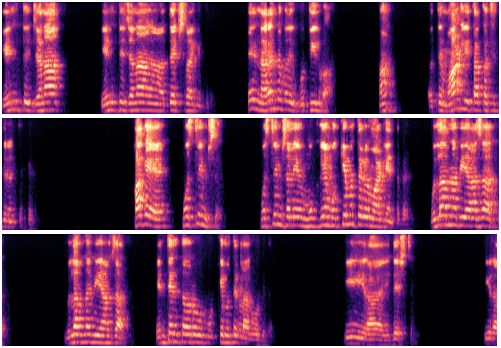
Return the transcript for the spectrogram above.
ಎಂಟು ಜನ ಎಂಟು ಜನ ಅಧ್ಯಕ್ಷರಾಗಿದ್ರು. ಏ, ನರೇಂದ್ರ ಮೋದಿ ಗೊತ್ತಿಲ್ವಾ ಹ? ಅದೇ ಮಾಡ್ಲಿ ತಾಕತ್ತಿದ್ರಿ ಅಂತ ಹೇಳಿ. ಹಾಗೆ ಮುಸ್ಲಿಮ್ಸ್ ಮುಸ್ಲಿಮ್ಸ್ ಅಲ್ಲಿ ಮುಖ್ಯ, ಮುಖ್ಯಮಂತ್ರಿಗಳು ಮಾಡ್ಲಿ ಅಂತ ಹೇಳಿ. ಗುಲಾಮ್ ನಬಿ ಆಜಾದ್ ಗುಲಾಮ್ ನಬಿ ಆಜಾದ್ ಎಂತೆಂಥವ್ರು ಮುಖ್ಯಮಂತ್ರಿಗಳಾಗಿ ಹೋಗಿದ್ದಾರೆ ಈ ರಾ, ಈ ದೇಶದಲ್ಲಿ, ಈ ರಾ,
